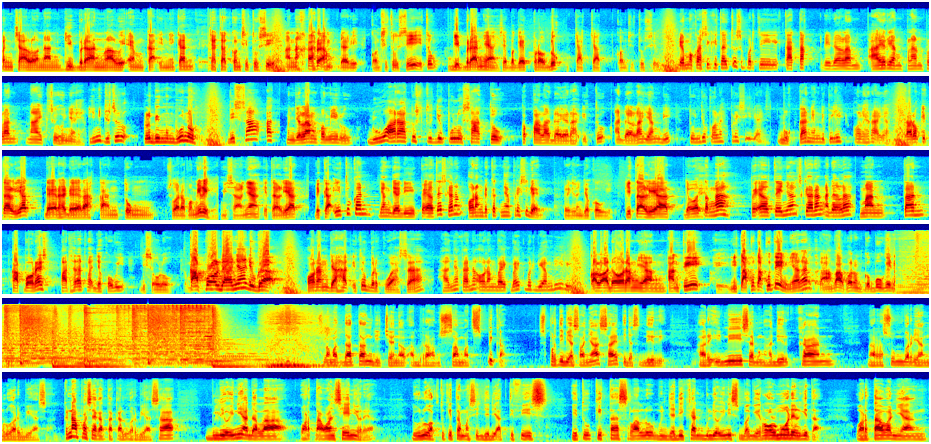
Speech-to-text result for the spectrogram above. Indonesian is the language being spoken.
pencalonan Gibran melalui MK ini kan cacat konstitusi, anak haram dari konstitusi itu Gibrannya sebagai produk cacat konstitusi. Demokrasi kita itu seperti katak di dalam air yang pelan-pelan naik suhunya ya. Ini justru lebih membunuh. Di saat menjelang pemilu, 271 kepala daerah itu adalah yang ditunjuk oleh presiden, bukan yang dipilih oleh rakyat. Kalau kita lihat daerah-daerah kantung suara pemilih, misalnya kita lihat DKI itu kan yang jadi PLT sekarang orang dekatnya presiden, Presiden Jokowi. Kita lihat Jawa Tengah, PLT-nya sekarang adalah mantan Kapolres pada saat Pak Jokowi di Solo. Kapoldanya juga orang jahat itu berkuasa hanya karena orang baik-baik berdiam diri. Kalau ada orang yang anti, ditakut-takutin ya kan, tangkap kan gebukin. Selamat datang di channel Abraham Samad Speak Up. Seperti biasanya, saya tidak sendiri. Hari ini saya menghadirkan narasumber yang luar biasa. Kenapa saya katakan luar biasa? Beliau ini adalah wartawan senior ya. Dulu waktu kita masih jadi aktivis, itu kita selalu menjadikan beliau ini sebagai role model kita. Wartawan yang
